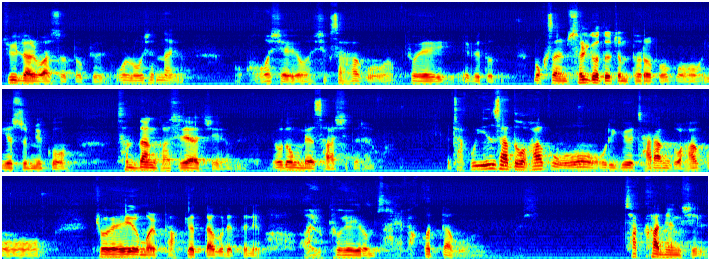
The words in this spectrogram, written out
주일날 와서 또 교회 오늘 오셨나요? 오세요. 식사하고 교회 예배도 목사님 설교도 좀 들어보고 예수 믿고 천당 가셔야지. 요 동네 사시더라고. 자꾸 인사도 하고 우리 교회 자랑도 하고 교회 이름을 바뀌었다 그랬더니 아유 교회 이름 잘 바꿨다고. 착한 행실.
